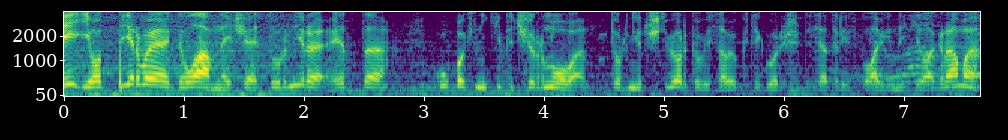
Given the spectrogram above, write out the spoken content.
гостей. И вот первая главная часть турнира – это Кубок Никиты Чернова. Турнир четверка, весовой категории 63,5 килограмма.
